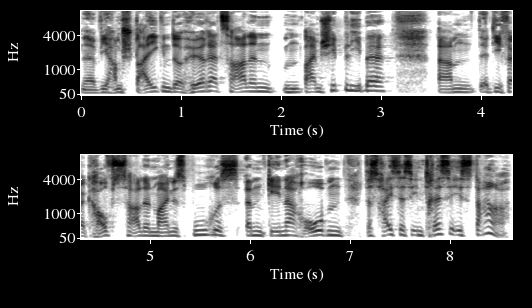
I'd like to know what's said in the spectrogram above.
Äh, wir haben steigende Hörerzahlen hm, beim Shiplieber. Ähm, die Verkaufszahlen meines Buches ähm, gehen nach oben. Das heißt, das Interesse ist da.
